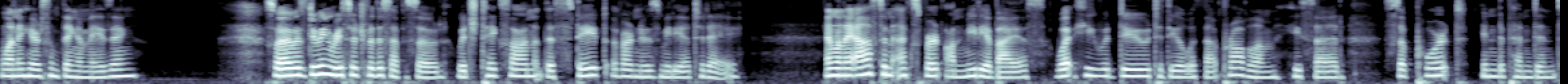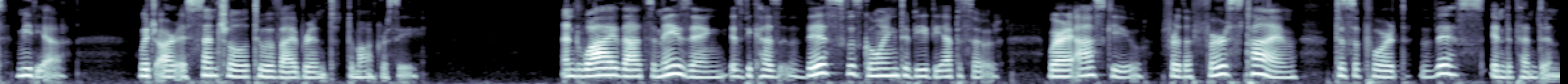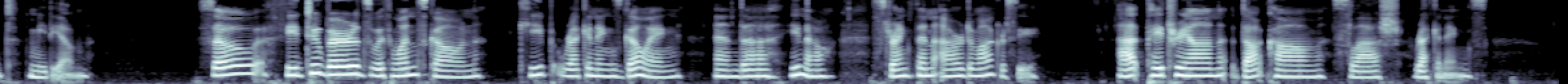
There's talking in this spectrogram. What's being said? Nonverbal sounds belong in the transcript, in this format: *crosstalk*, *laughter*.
Want to hear something amazing? So, I was doing research for this episode, which takes on the state of our news media today. And when I asked an expert on media bias what he would do to deal with that problem, he said, support independent media, which are essential to a vibrant democracy. And why that's amazing is because this was going to be the episode where I ask you for the first time to support this independent medium. So, feed two birds with one scone, keep reckonings going, and, uh, you know, strengthen our democracy at patreon.com slash reckonings.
